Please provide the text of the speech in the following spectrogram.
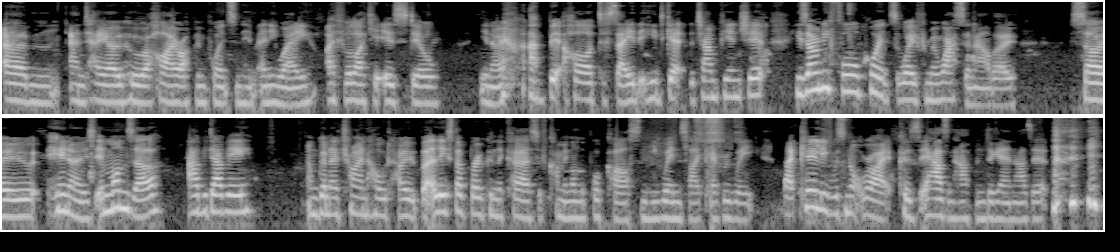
um, and Teo who are higher up in points than him anyway. I feel like it is still, you know, a bit hard to say that he'd get the championship. He's only four points away from Iwasa now, though. So who knows? In Monza, Abu Dhabi, I'm going to try and hold hope, but at least I've broken the curse of coming on the podcast and he wins like every week. That clearly was not right because it hasn't happened again, has it?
